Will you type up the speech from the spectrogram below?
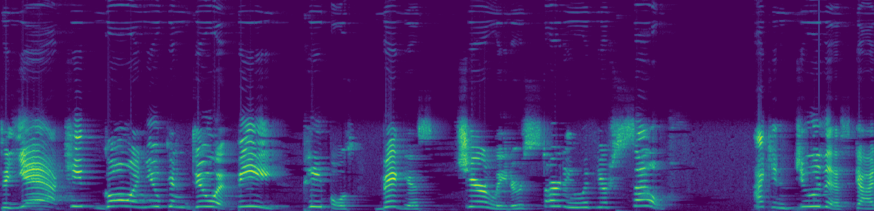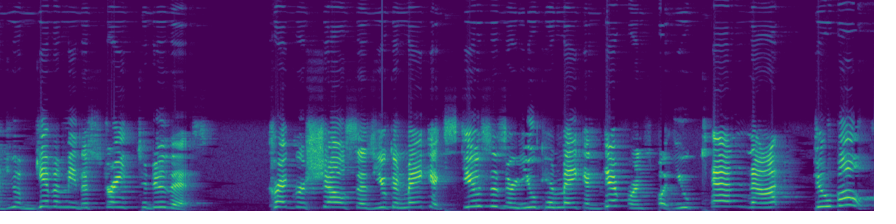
to, yeah, keep going. You can do it. Be people's biggest cheerleaders, starting with yourself. I can do this, God. You have given me the strength to do this. Craig Groeschel says you can make excuses or you can make a difference, but you cannot do both.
